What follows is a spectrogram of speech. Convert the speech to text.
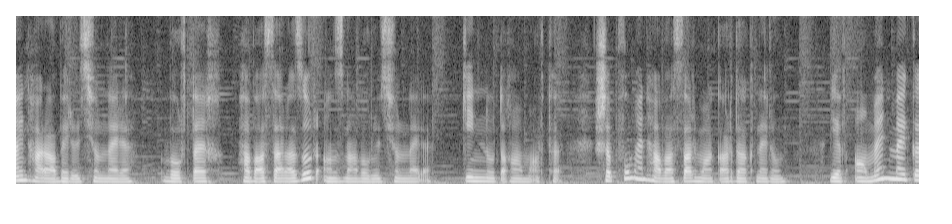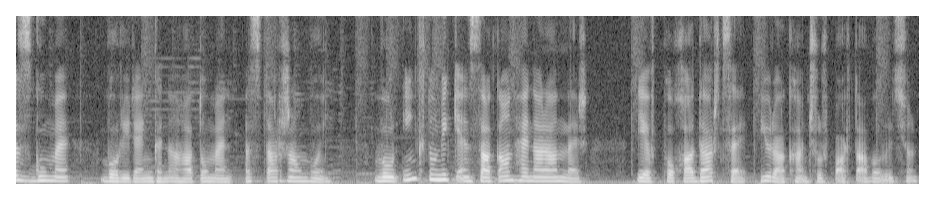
այն հարաբերությունները, որտեղ հավասարազոր անznավորությունները, կինն ու տղամարդը, շփվում են հավասար մակարդակներում եւ ամեն մեկը զգում է, որ իրեն գնահատում են ըստ արժանվույն, որ ինքն ունի կենսական հենարաններ եւ փոխադարձ է յուրաքանչյուր պարտավորություն։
